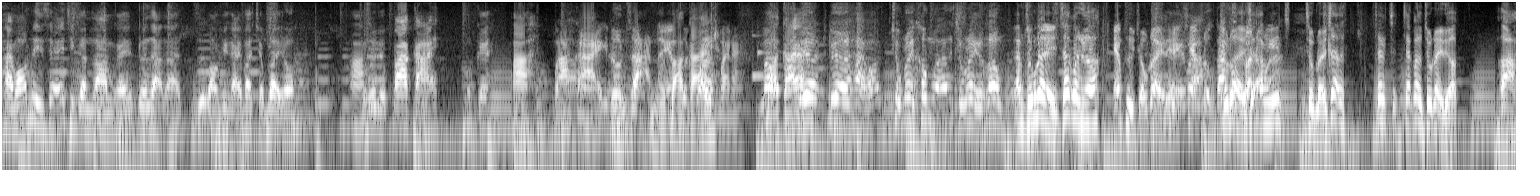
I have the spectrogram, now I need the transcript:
Hai món thì sẽ chỉ cần làm cái đơn giản là giữ bóng trên gáy và chống đẩy thôi. À. Chống đẩy được ba cái Ok. À. Ba cái đơn giản là em ba cái. bài này. Ba cái bây giờ, bây giờ Hải chống đẩy không chống đẩy được không? em chống đẩy chắc là được. Em thử chống đẩy đấy xem động tác chống đẩy em nghĩ chống đẩy chắc chắc chắc là chống đẩy được. À.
